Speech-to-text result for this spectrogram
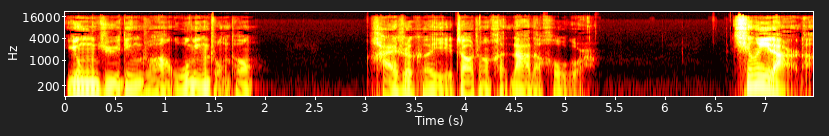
痈疽疔疮、无名肿痛。还是可以造成很大的后果。轻一点的，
